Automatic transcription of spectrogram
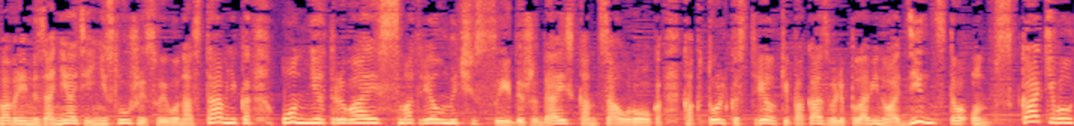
Во время занятий, не слушая своего наставника, он, не отрываясь, смотрел на часы, дожидаясь конца урока. Как только стрелки показывали половину одиннадцатого, он вскакивал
